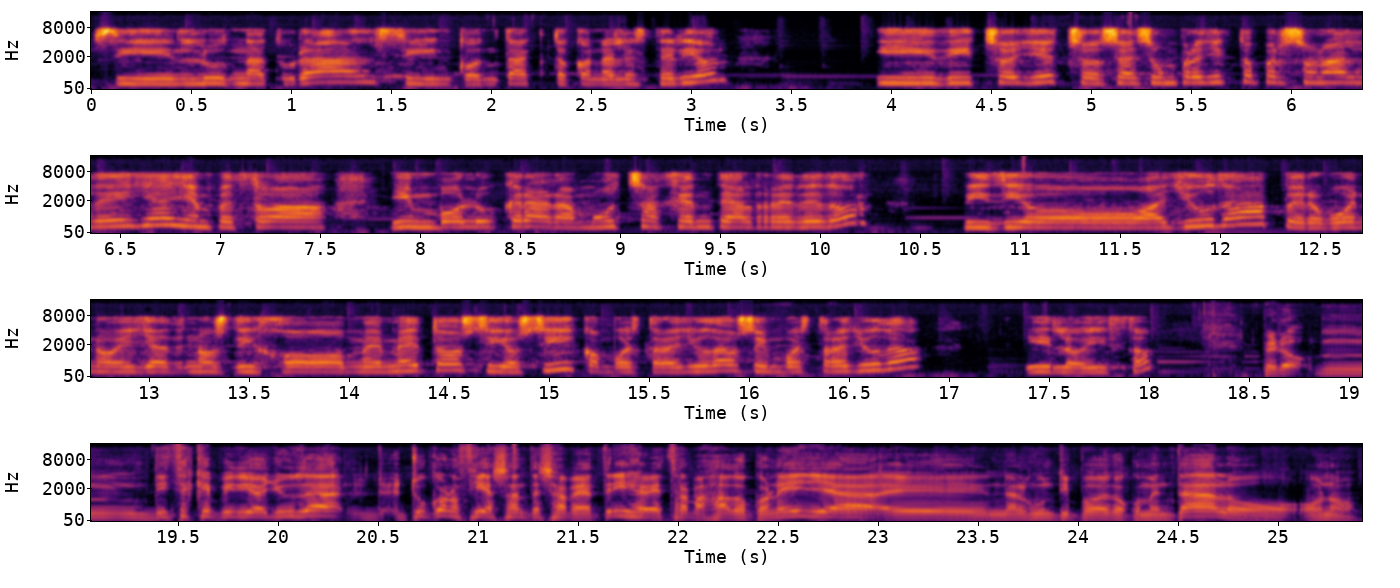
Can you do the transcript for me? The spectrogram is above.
sin luz natural, sin contacto con el exterior. Y dicho y hecho, o sea, es un proyecto personal de ella y empezó a involucrar a mucha gente alrededor, pidió ayuda, pero bueno, ella nos dijo, me meto sí o sí, con vuestra ayuda o sin vuestra ayuda, y lo hizo. Pero mm, dices que pidió ayuda. ¿Tú conocías antes a Beatriz? ¿Habías trabajado con ella en algún tipo de documental o, no?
